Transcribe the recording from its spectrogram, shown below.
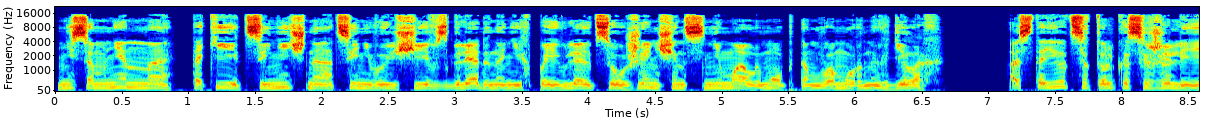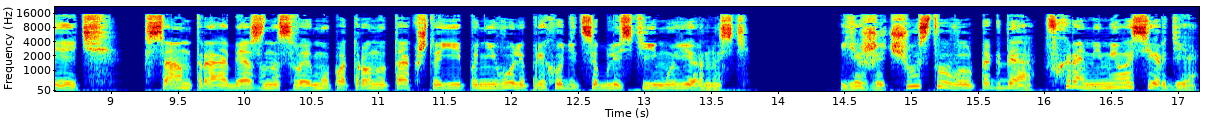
Несомненно, такие цинично оценивающие взгляды на них появляются у женщин с немалым опытом в амурных делах. Остается только сожалеть. Сантра обязана своему патрону так, что ей поневоле приходится блюсти ему верность. Я же чувствовал тогда, в храме милосердия.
